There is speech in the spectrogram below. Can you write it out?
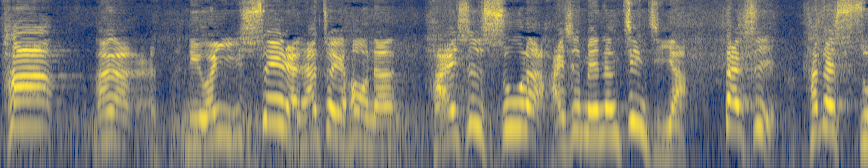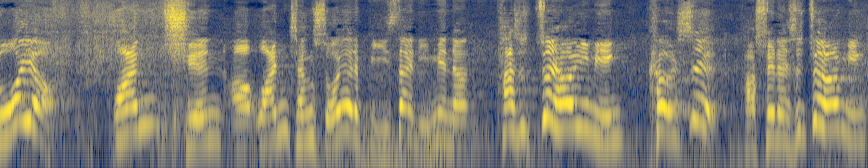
他啊，李文怡虽然他最后呢还是输了，还是没能晋级啊，但是他在所有完全啊完成所有的比赛里面呢，他是最后一名。可是他虽然是最后一名，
